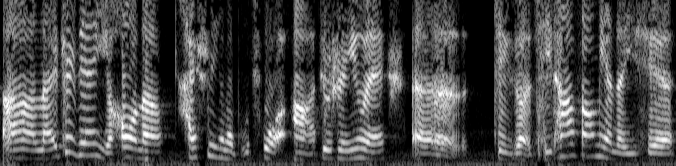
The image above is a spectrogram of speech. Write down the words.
呃，来这边以后呢，还适应的不错啊，就是因为呃。这个其他方面的一些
